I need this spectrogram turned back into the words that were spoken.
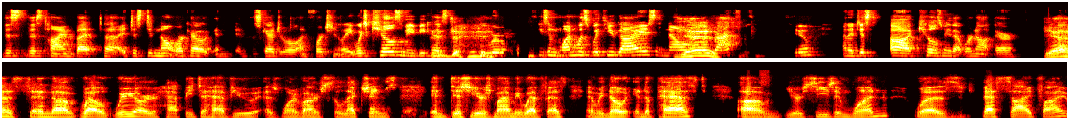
this this time, but uh, it just did not work out in, in the schedule, unfortunately, which kills me because we were season one was with you guys, and now yes. we're back you, and it just uh, kills me that we're not there. Yes, and uh, well, we are happy to have you as one of our selections in this year's Miami Web Fest. And we know in the past, um, your season one was Best Sci-Fi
